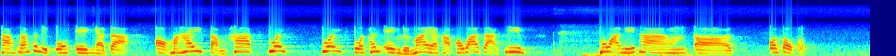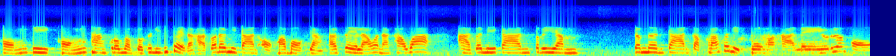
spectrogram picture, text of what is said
ทางพระสนิทวงศ์เองเนี่ยจะออกมาให้สัมภาษณ์ด้วยด้วยตัวท่านเองหรือไม่อะคะเพราะว่าจากที่เมื่อวานนี้ทางเอ่อ โฆษกของดีของทางกรมสอบสวนคดีพิเศษนะคะก็ได้มีการออกมาบอกอย่างชัดเจนแล้วนะคะ ว่าอาจจะมีการเตรียมดำเนินการกับพระสนิทวงศ์อะค่ะในเรื่องของ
